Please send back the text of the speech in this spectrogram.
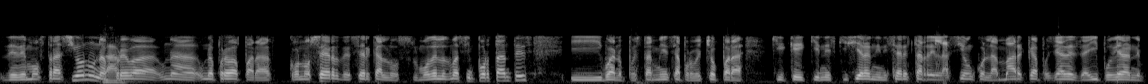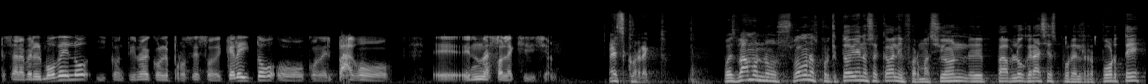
de demostración, una prueba, una, una prueba para conocer de cerca los modelos más importantes y bueno pues también se aprovechó para que, que quienes quisieran iniciar esta relación con la marca pues ya desde ahí pudieran empezar a ver el modelo y continuar con el proceso de crédito o con el pago eh, en una sola exhibición. Es correcto. Pues vámonos, vámonos porque todavía nos acaba la información. Eh, Pablo, gracias por el reporte.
